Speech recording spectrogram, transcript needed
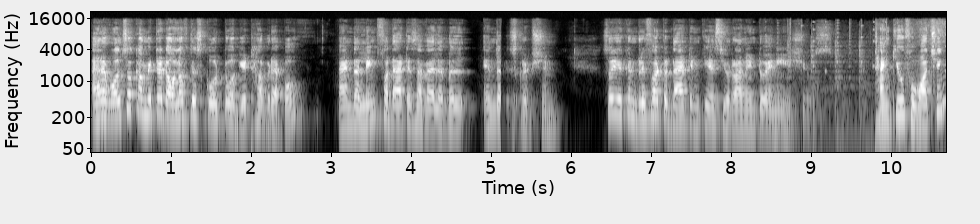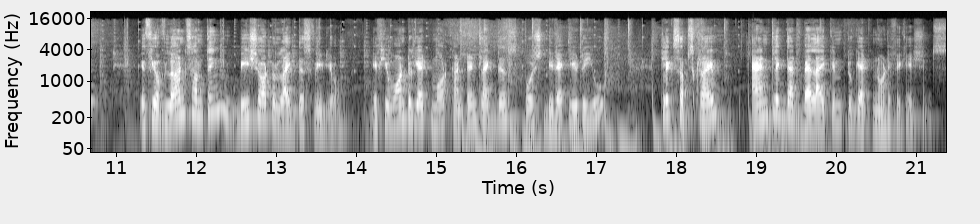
And I've also committed all of this code to a GitHub repo and the link for that is available in the description. So you can refer to that in case you run into any issues. Thank you for watching. If you've learned something, be sure to like this video. If you want to get more content like this pushed directly to you, click subscribe and click that bell icon to get notifications.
